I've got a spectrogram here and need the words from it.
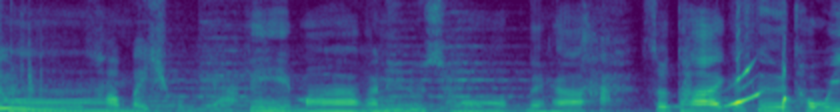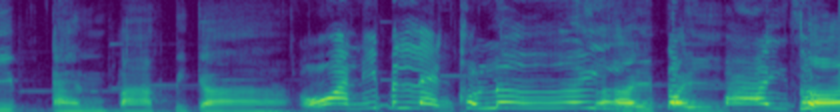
ดูใช่ เข้าไปชมได้ เก๋มากอันนี้หนูชอบนะคะ ค่ะ สุดท้ายก็คือทวีปแอนตาร์กติกา โอ้อันนี้เป็นแหล่งเขาเลยใช่ต้ไปองไปใช่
